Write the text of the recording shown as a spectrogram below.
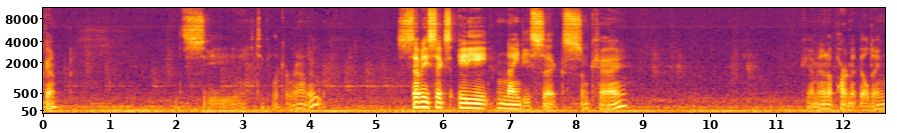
Okay. Let's see. Take a look around. Ooh. 76, 88, 96. Okay. Okay, I'm in an apartment building.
